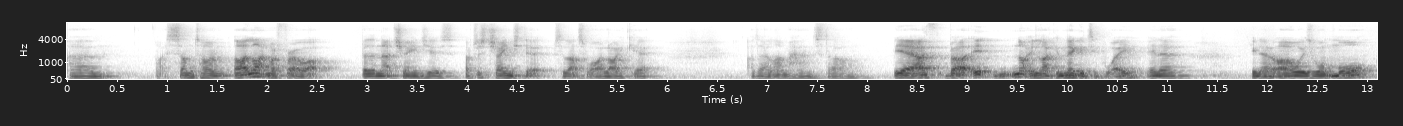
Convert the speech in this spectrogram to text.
Um, like sometimes I like my throw up, but then that changes. I've just changed it, so that's why I like it. I don't like my hand style. Yeah, I th- but it not in like a negative way. In a, you know, I always want more.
